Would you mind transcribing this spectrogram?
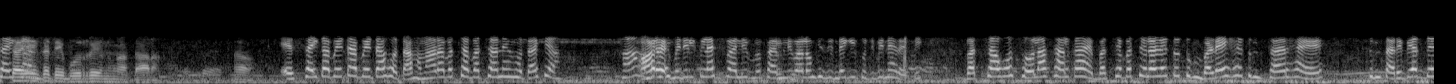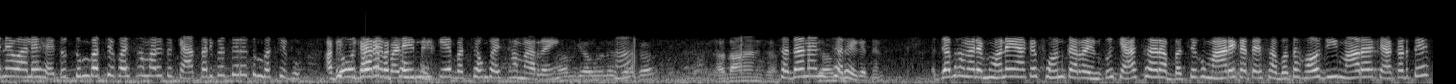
ही बोल रहे हैं सारा। हाँ। का बेटा बेटा होता। हमारा बच्चा बच्चा नहीं होता क्या? हाँ और- मिडिल क्लास वाली फैमिली वालों की ज़िंदगी कुछ भी नहीं रहती। बच्चा वो सोलह साल का है बच्चे बच्चे लड़े तो तुम बड़े हैं तुम सर है तुम तरबियत देने वाले हैं तो तुम बच्चे को ऐसा मारे तो क्या तरबियत दे रहे तुम बच्चे को? अभी दो सिखा जने बड़े बच्चों को। मिलके बच्चों को ऐसा मार रहे हैं। नाम क्या बोले हाँ? सदानंद सर। है कहते हैं। जब हमारे मोहने आके फ़ोन कर रहे हैं उनको क्या सर अब बच्चे को मारे कहते ऐसा बोलते हो जी मारा क्या करते?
